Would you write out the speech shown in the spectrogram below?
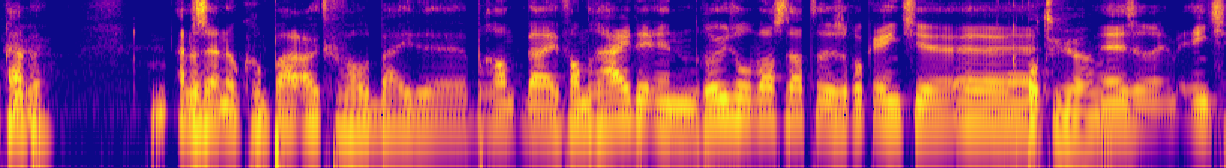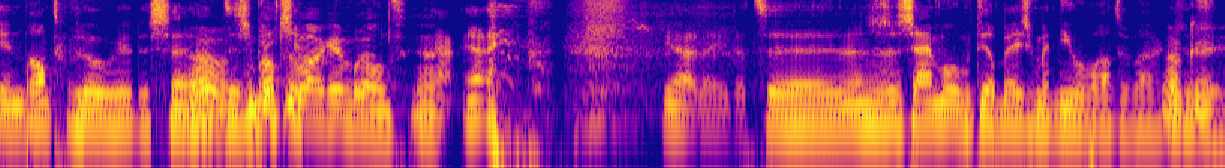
hebben. En er zijn ook een paar uitgevallen bij de brand bij Van der Heijden in Reuzel was dat. Er is er ook eentje, eh, Kapot gegaan. er is er eentje in brand gevlogen. Dus oh, het is een beetje... brandweerwagen in brand. Ja. Ja, ja. ja nee, dat, ze zijn momenteel bezig met nieuwe brandweerwagens. Oké. Dus, eh,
